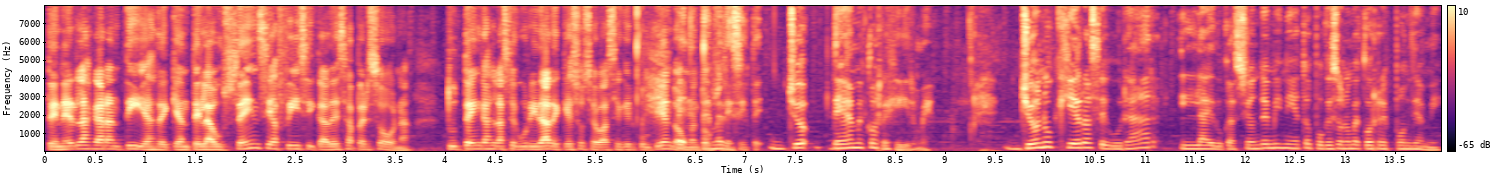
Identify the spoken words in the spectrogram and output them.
tener las garantías de que ante la ausencia física de esa persona, tú tengas la seguridad de que eso se va a seguir cumpliendo. Déjame decirte, yo, déjame corregirme. Yo no quiero asegurar la educación de mis nietos porque eso no me corresponde a mí.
